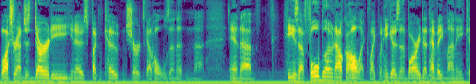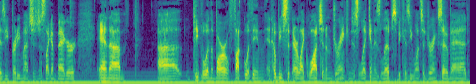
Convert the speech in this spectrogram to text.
walks around just dirty. You know, his fucking coat and shirt's got holes in it, and uh, and um, he's a full blown alcoholic. Like when he goes in the bar, he doesn't have any money because he pretty much is just like a beggar. And um, uh, people in the bar will fuck with him, and he'll be sitting there like watching him drink and just licking his lips because he wants a drink so bad.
